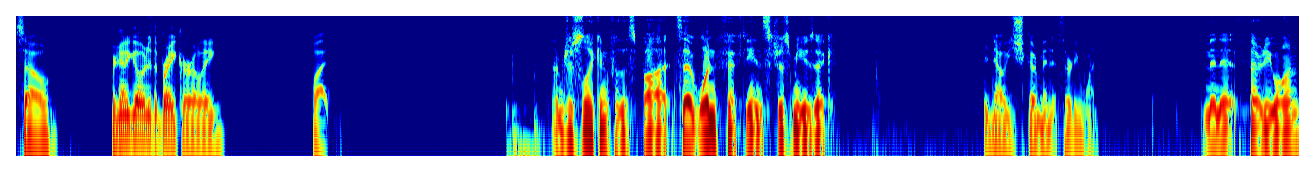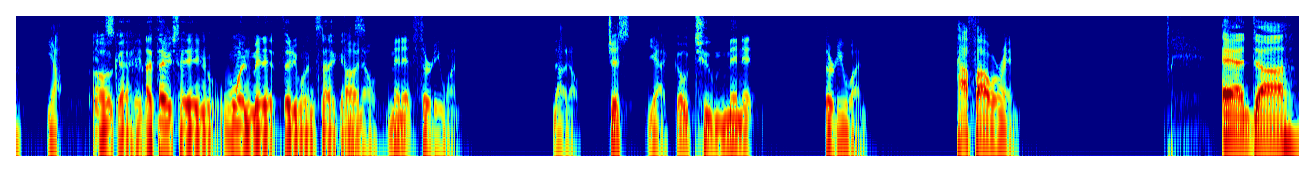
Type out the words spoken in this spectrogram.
So we're going to go into the break early. What? I'm just looking for the spot. It's at 150 and it's just music. No, you should go to minute 31. Minute 31? Yeah. Oh, okay. It, I thought you were saying 1 minute 31 seconds. Oh, no. Minute 31. No, no. Just, yeah, go to minute 31. Half hour in. And uh,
